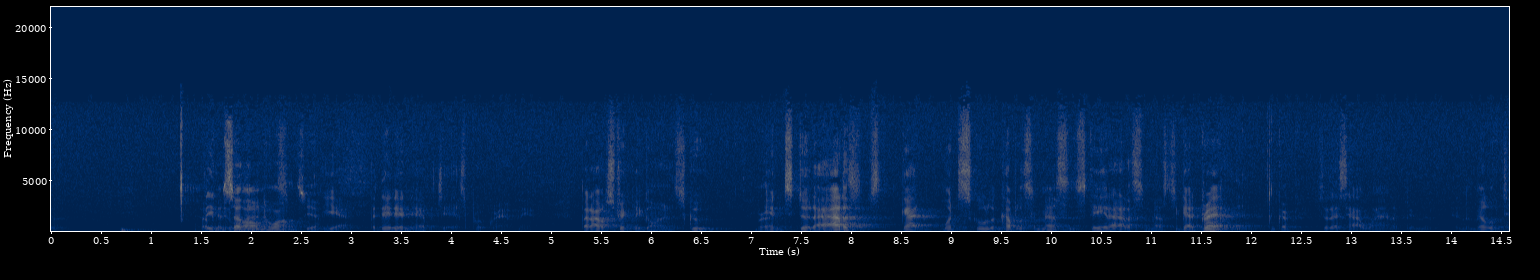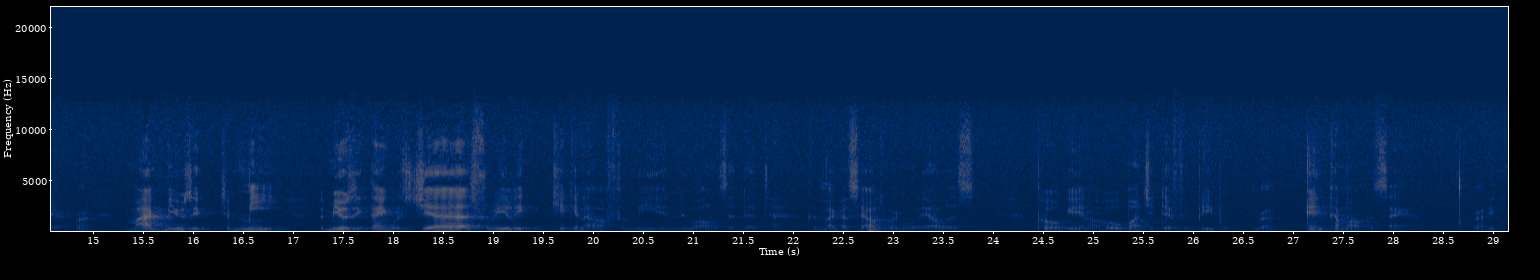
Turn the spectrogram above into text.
Okay, in New Southern in New Orleans, yeah. Yeah, but they didn't have a jazz program there. But I was strictly going to school. Right. And stood out of, got, went to school a couple of semesters, stayed out a semester, got drafted. Okay. So that's how I wound up in the, in the military. Right. My music, to me, the music thing was just really kicking off for me in New Orleans at that time. Because, like I said, I was working with Ellis and Porgy and a whole bunch of different people. Right. And come off of Sam. Right.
